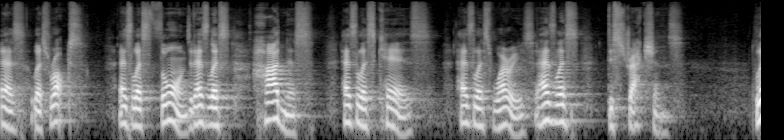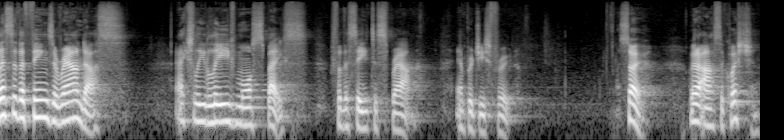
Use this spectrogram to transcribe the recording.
It has less rocks, has less thorns, it has less hardness, has less cares, has less worries, it has less distractions. Less of the things around us actually leave more space for the seed to sprout and produce fruit. So, we've got to ask the question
